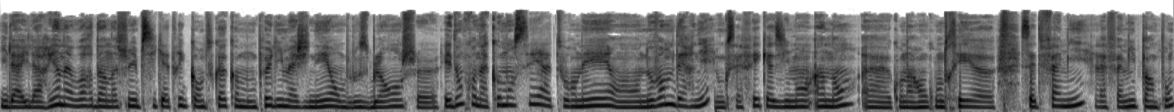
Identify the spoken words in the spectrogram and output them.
Il a, il a rien à voir d'un infirmier psychiatrique, en tout cas comme on peut l'imaginer, en blouse blanche. Et donc, on a commencé à tourner en novembre dernier. Donc, ça fait quasiment un an euh, qu'on a rencontré euh, cette famille, la famille Pimpon.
